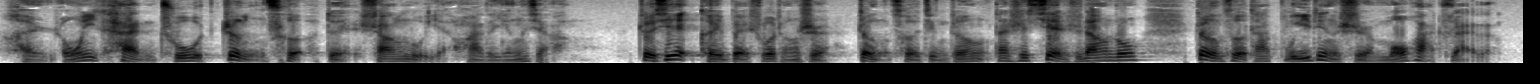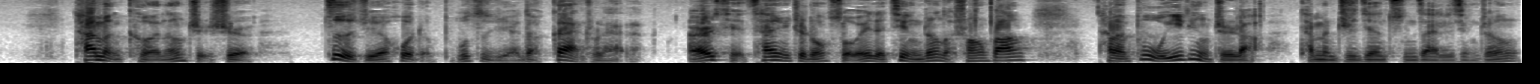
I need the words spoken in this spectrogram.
很容易看出政策对商路演化的影响。这些可以被说成是政策竞争，但是现实当中，政策它不一定是谋划出来的，他们可能只是自觉或者不自觉地干出来的。而且参与这种所谓的竞争的双方，他们不一定知道他们之间存在着竞争，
